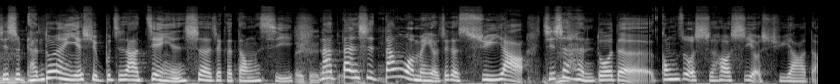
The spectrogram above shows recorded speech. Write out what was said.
其实很多人也许不知道建研社这个东西。对对对对那但是当我们有这个需要，其实很多的工作时候是有需要的、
